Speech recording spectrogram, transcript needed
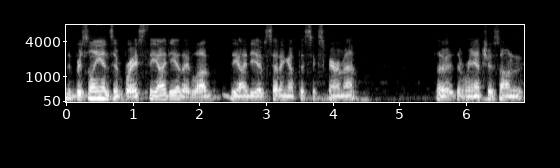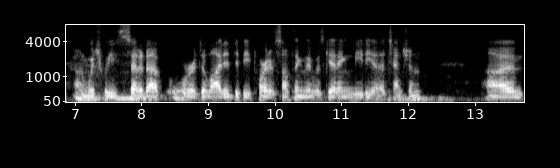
the Brazilians embraced the idea. They loved the idea of setting up this experiment. The the ranches on on which we set it up were delighted to be part of something that was getting media attention. Um,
